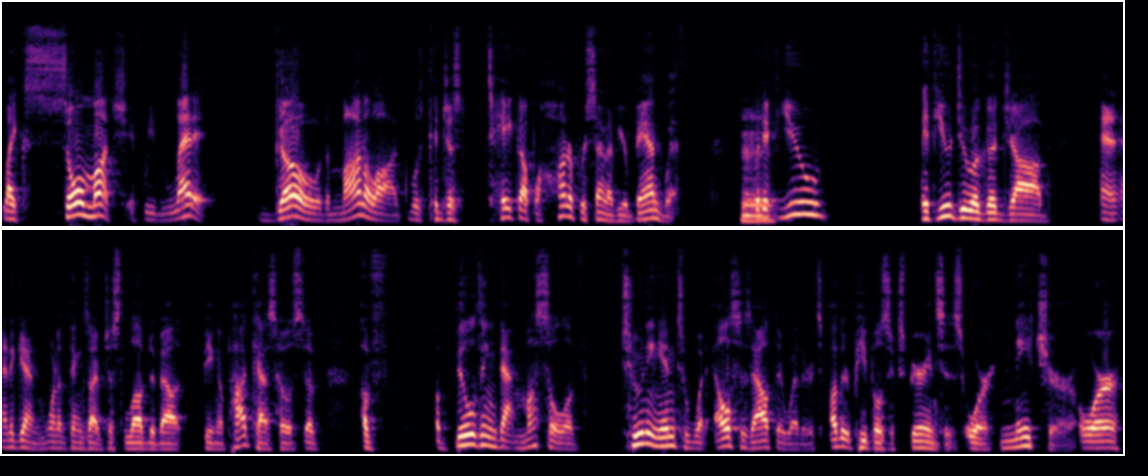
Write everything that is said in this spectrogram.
Like so much if we let it go the monologue will could just take up 100% of your bandwidth. Mm. but if you if you do a good job and, and again, one of the things I've just loved about being a podcast host of, of, of building that muscle of tuning into what else is out there, whether it's other people's experiences or nature or,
